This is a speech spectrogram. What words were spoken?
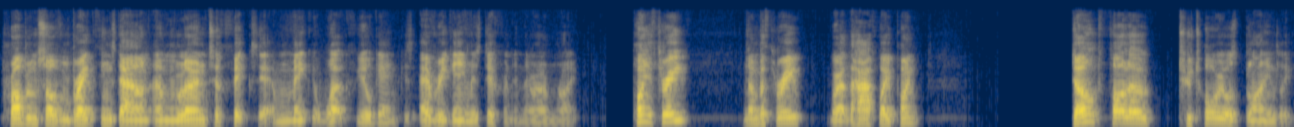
problem solve and break things down and learn to fix it and make it work for your game because every game is different in their own right. Point three, number three, we're at the halfway point. Don't follow tutorials blindly.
